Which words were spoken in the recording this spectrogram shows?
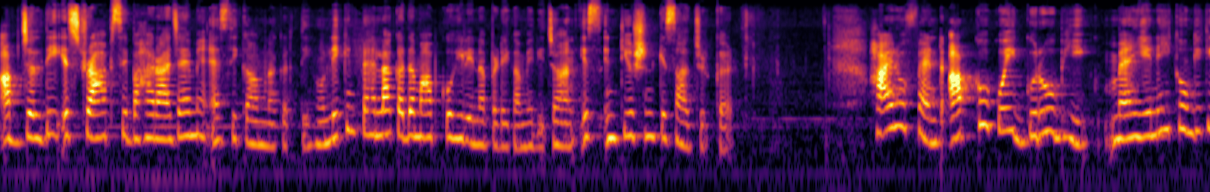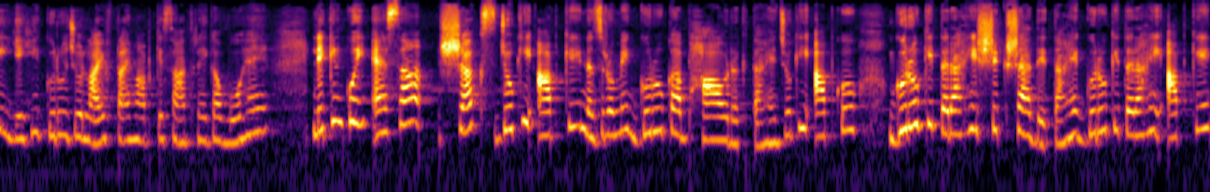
आप जल्दी इस ट्रैप से बाहर आ जाए, मैं ऐसी काम कामना करती हूँ। लेकिन पहला कदम आपको ही लेना पड़ेगा, मेरी जान। इस इंट्यूशन के साथ जुड़कर। हायरोफेंट, आपको कोई गुरु भी, मैं ये नहीं कहूँगी कि यही गुरु जो लाइफ टाइम आपके साथ रहेगा वो है, लेकिन कोई ऐसा शख्स जो कि आपके नज़रों में गुरु का भाव रखता है, जो कि आपको गुरु की तरह ही शिक्षा देता है, गुरु की तरह ही आपके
